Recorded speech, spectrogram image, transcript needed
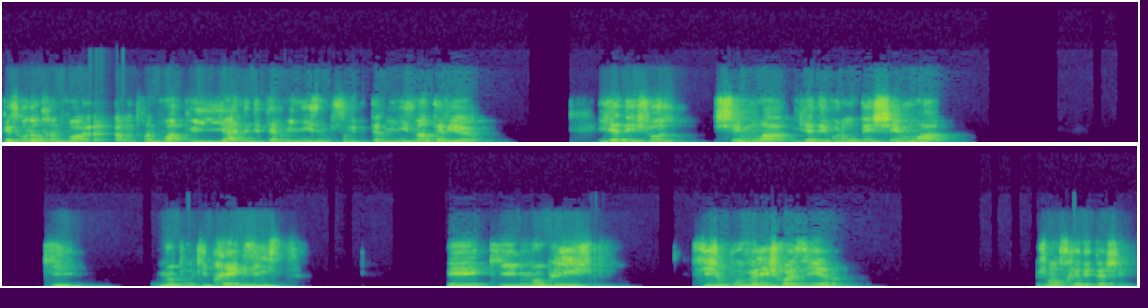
Qu'est-ce qu'on est en train de voir là? On est en train de voir qu'il y a des déterminismes qui sont des déterminismes intérieurs. Il y a des choses chez moi, il y a des volontés chez moi qui, qui préexistent et qui m'obligent. Si je pouvais les choisir, je m'en serais détaché.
